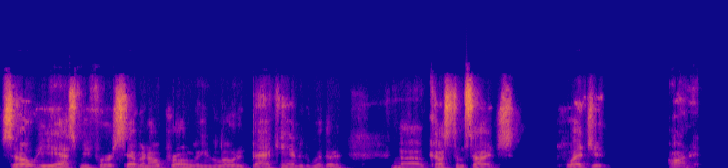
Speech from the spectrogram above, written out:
So he asked me for a 7 0 Prolene loaded backhanded with a uh, custom size pledget on it.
